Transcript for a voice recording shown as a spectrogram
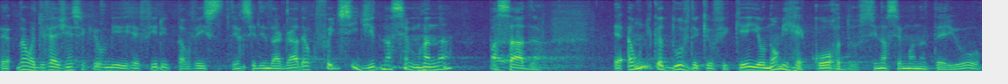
É, não, a divergência que eu me refiro, e talvez tenha sido indagada, é o que foi decidido na semana passada. É, a única dúvida que eu fiquei, eu não me recordo se na semana anterior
